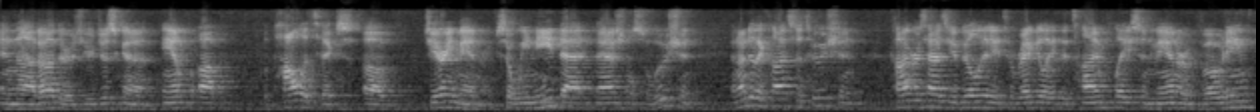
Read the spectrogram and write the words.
and not others, you're just going to amp up the politics of gerrymandering. So we need that national solution. And under the Constitution, Congress has the ability to regulate the time, place, and manner of voting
